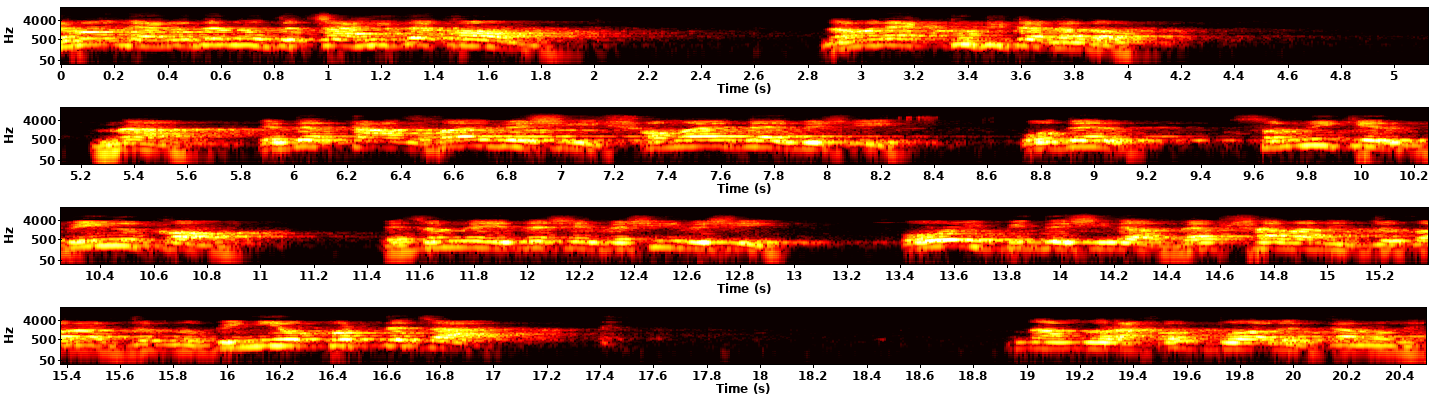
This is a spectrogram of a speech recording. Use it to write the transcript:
এবং এদের মধ্যে চাহিদা কম। না মানে এক কোটি টাকা দাও। না, এদের কাজ হয় বেশি, সময় দেয় বেশি। ওদের শ্রমিকের বিল কম। এজন্য এদেশে বেশি বেশি ওই বিদেশিরা ব্যবসা বাণিজ্য করার জন্য বিনিয়োগ করতে চায়। নাম রাখব কারণে।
